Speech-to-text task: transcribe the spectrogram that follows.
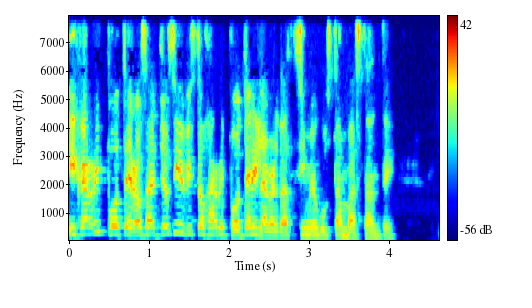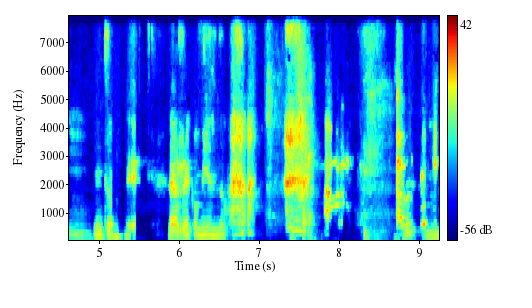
Y Harry Potter, o sea, yo sí he visto Harry Potter y la verdad sí me gustan bastante. Mm. Entonces, las recomiendo. Ahora En mi,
